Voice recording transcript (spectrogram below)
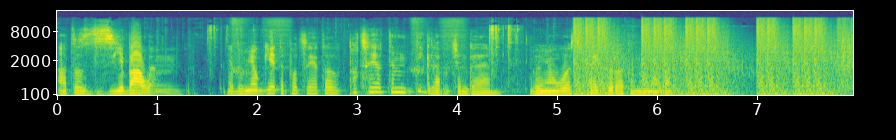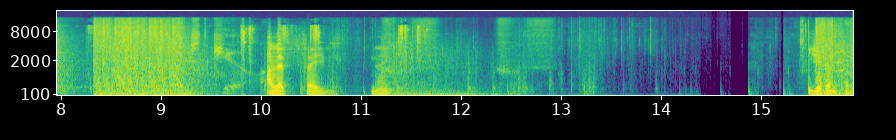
A to zjebałem. Jakbym miał G, to po co ja to... Po co ja ten digla wyciągałem? Jakbym miał USP, kurwa, to mogła... Ale fail. Nej. Idzie więcej.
